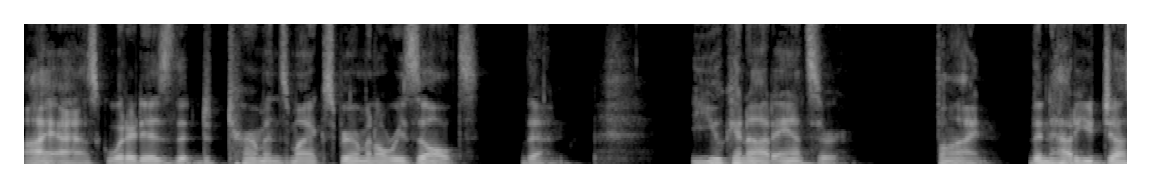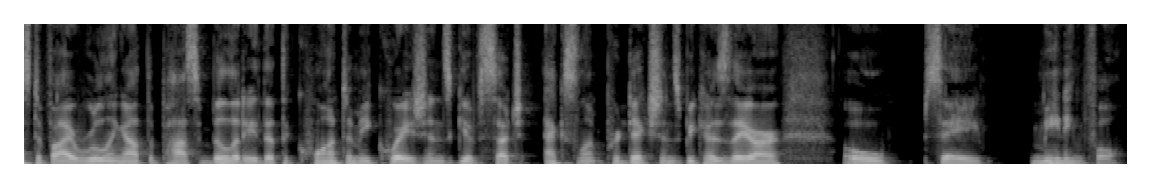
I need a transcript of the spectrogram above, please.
I ask what it is that determines my experimental results. Then, You cannot answer. Fine. Then how do you justify ruling out the possibility that the quantum equations give such excellent predictions because they are, oh, say, meaningful?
